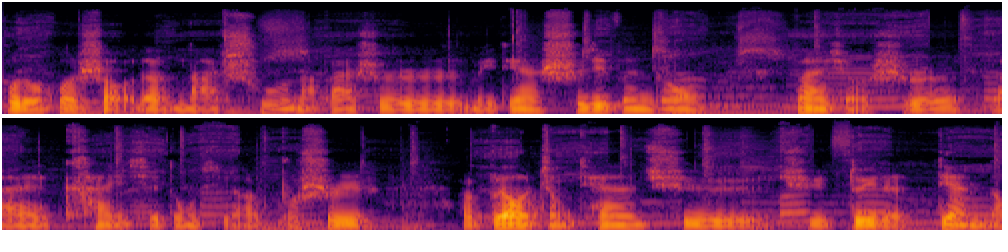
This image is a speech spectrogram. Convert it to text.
或多或少的拿出哪怕是每天十几分钟、半小时来看一些东西，而不是，而不要整天去去对着电脑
